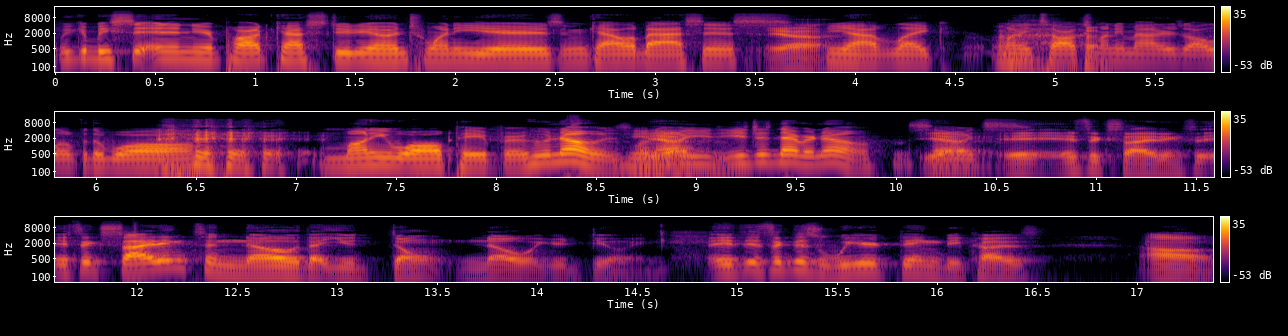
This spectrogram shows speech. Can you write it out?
we could be sitting in your podcast studio in 20 years in Calabasas. Yeah. You have like money talks, money matters all over the wall, money wallpaper. Who knows? You know, yeah. you, you just never know. So yeah, it's it, it's exciting. So it's exciting to know that you don't know what you're doing. It, it's like this weird thing because, um,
